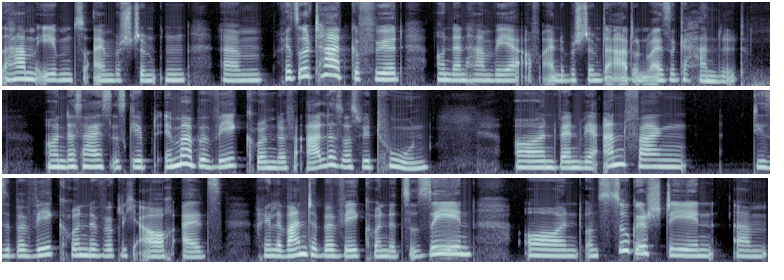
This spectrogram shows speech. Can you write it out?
haben eben zu einem bestimmten ähm, Resultat geführt und dann haben wir auf eine bestimmte Art und Weise gehandelt. Und das heißt, es gibt immer Beweggründe für alles, was wir tun. Und wenn wir anfangen, diese Beweggründe wirklich auch als relevante Beweggründe zu sehen und uns zugestehen, ähm,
